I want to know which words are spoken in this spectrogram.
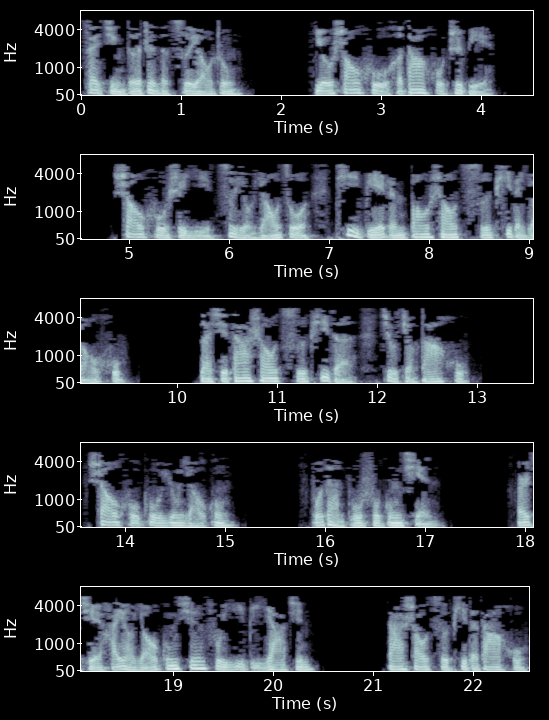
在景德镇的次窑中有烧户和搭户之别，烧户是以自有窑作替别人包烧瓷坯的窑户，那些搭烧瓷坯的就叫搭户。烧户雇佣窑工。不但不付工钱，而且还要窑工先付一笔押金。搭烧瓷坯的搭户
